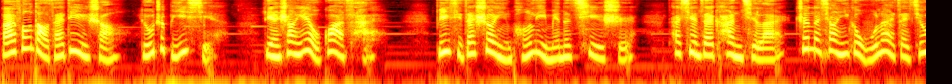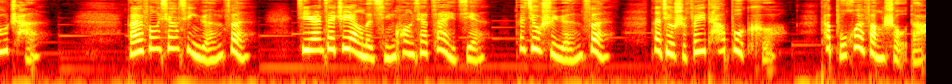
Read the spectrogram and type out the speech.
白风倒在地上，流着鼻血，脸上也有挂彩。比起在摄影棚里面的气势，他现在看起来真的像一个无赖在纠缠。白风相信缘分，既然在这样的情况下再见，那就是缘分，那就是非他不可，他不会放手的，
